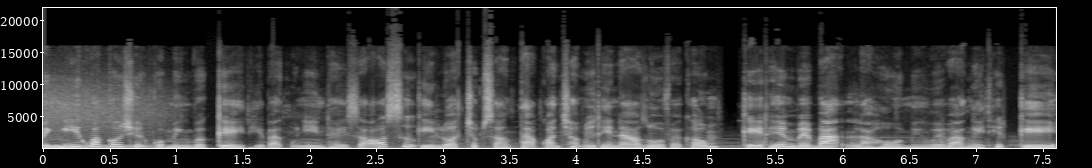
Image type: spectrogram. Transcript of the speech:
Mình nghĩ qua câu chuyện của mình vừa kể thì bạn cũng nhìn thấy rõ sự kỷ luật trong sáng tạo quan trọng như thế nào rồi phải không? Kể thêm với bạn là hồi mình mới vào nghề thiết kế,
